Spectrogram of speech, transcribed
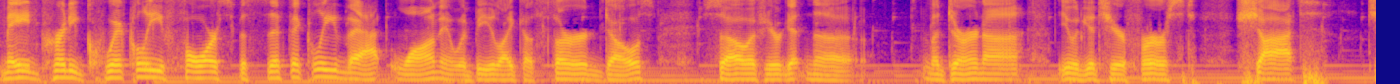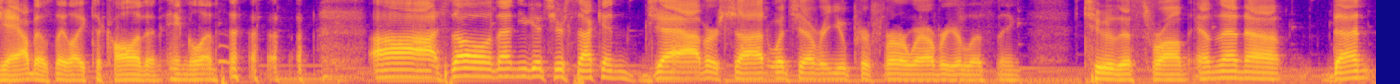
made pretty quickly for specifically that one. It would be like a third dose. So if you're getting the Moderna, you would get your first shot, jab, as they like to call it in England. Ah, uh, so then you get your second jab or shot, whichever you prefer, wherever you're listening to this from, and then uh, then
